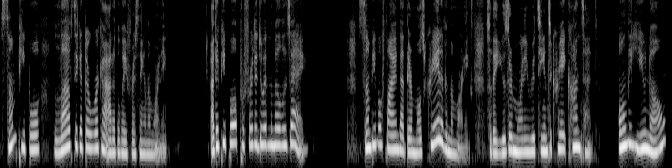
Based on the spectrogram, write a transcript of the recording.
Some people love to get their workout out of the way first thing in the morning. Other people prefer to do it in the middle of the day. Some people find that they're most creative in the mornings, so they use their morning routine to create content. Only you know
